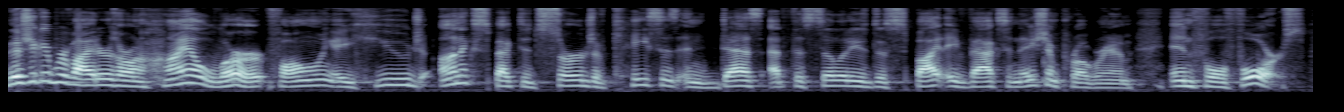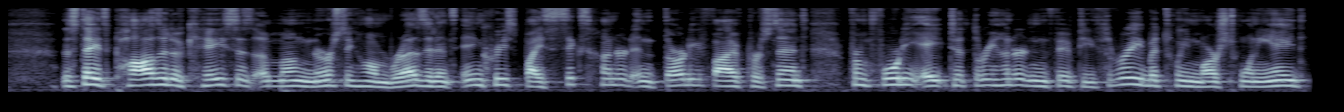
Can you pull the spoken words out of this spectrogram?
Michigan providers are on high alert following a huge unexpected surge of cases and deaths at facilities despite a vaccination program in full force. The state's positive cases among nursing home residents increased by 635% from 48 to 353 between March 28th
